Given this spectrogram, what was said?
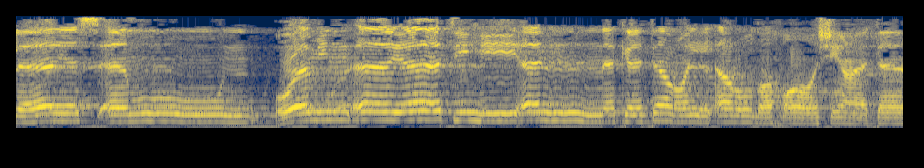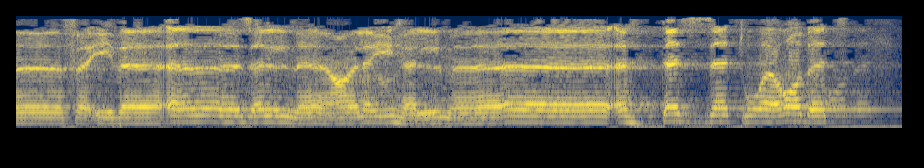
لا يسأمون ومن آياته أنك ترى الأرض خاشعة فإذا أنزلنا عليها الماء اهتزت وربت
